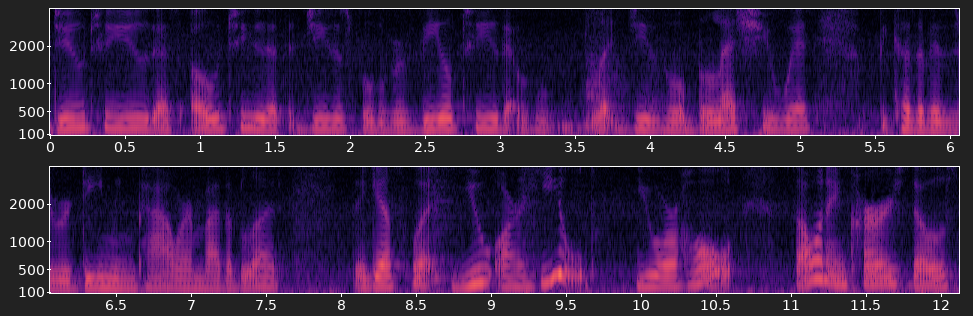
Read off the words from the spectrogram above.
due to you, that's owed to you, that Jesus will reveal to you, that Jesus will bless you with because of his redeeming power and by the blood, then guess what? You are healed. You are whole. So I want to encourage those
